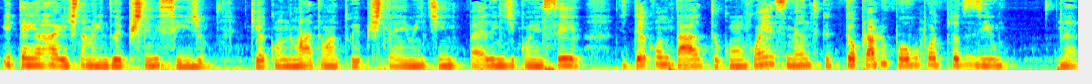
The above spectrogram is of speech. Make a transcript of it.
e tem a raiz também do epistemicídio, que é quando matam a tua episteme e te impedem de conhecer, de ter contato com o conhecimento que o teu próprio povo produziu. Né?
